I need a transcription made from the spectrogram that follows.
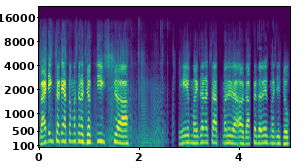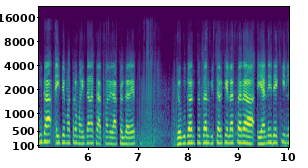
बॅटिंगसाठी आता मात्र जगदीश हे मैदानाच्या आतमध्ये दाखल झालेत. म्हणजे जगुदा इथे मात्र मैदानाच्या आतमध्ये दाखल झालेत. जगुदांचा जर विचार केला तर यांनी देखील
